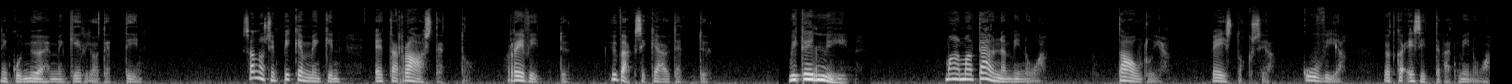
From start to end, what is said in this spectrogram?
niin kuin myöhemmin kirjoitettiin. Sanoisin pikemminkin, että raastettu, revitty, hyväksi käytetty. Miten niin? Maailma on täynnä minua. Tauduja, veistoksia, kuvia, jotka esittävät minua.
